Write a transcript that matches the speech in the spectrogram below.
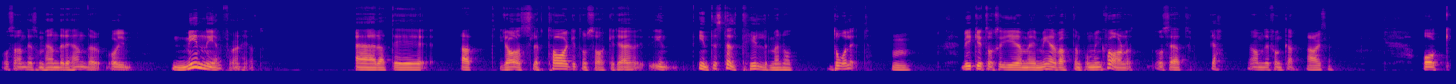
Och sen det som händer, det händer. Och min erfarenhet är att det är att jag har släppt taget om saker. Jag har in, inte ställt till med något dåligt. Mm. Vilket också ger mig mer vatten på min kvarn och, och säga att ja, ja men det funkar. Ja, det. Och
